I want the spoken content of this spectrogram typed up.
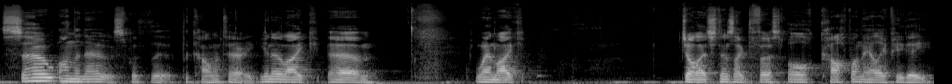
so on the nose with the the commentary. You know, like um, when like Joel Edgerton's like the first orc cop on the LAPD,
